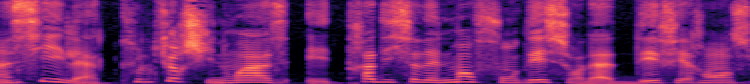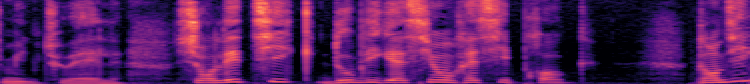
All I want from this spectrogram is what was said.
Ainsi, la culture chinoise est traditionnellement fondée sur la déférence mutuelle, sur l'éthique d'obligation réciproque. tandis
